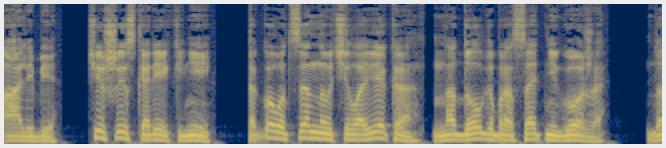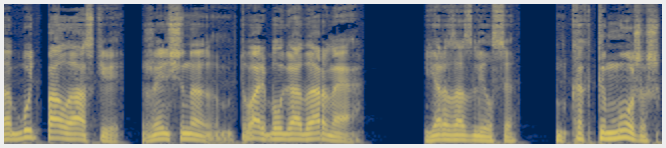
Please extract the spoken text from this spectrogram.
алиби. Чеши скорее к ней. Такого ценного человека надолго бросать негоже. Да будь поласкивей. Женщина — тварь благодарная. Я разозлился. Как ты можешь?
